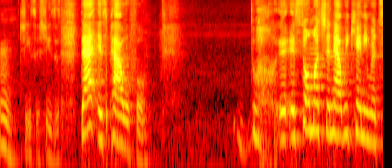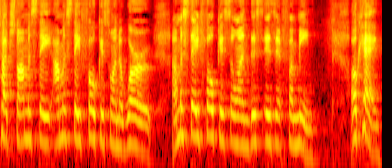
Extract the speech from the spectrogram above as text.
Mm, Jesus, Jesus. That is powerful it's so much in that we can't even touch. So I'm gonna stay. I'm gonna stay focused on the word. I'm gonna stay focused on this. Isn't for me. Okay,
